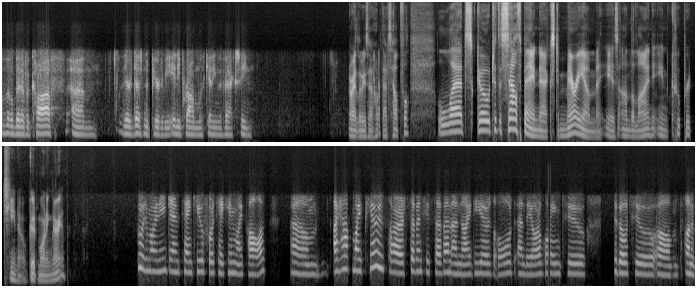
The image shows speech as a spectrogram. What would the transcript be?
a little bit of a cough, um, there doesn't appear to be any problem with getting the vaccine. All right, Louisa, I hope that's helpful. Let's go to the South Bay next. Miriam is on the line in Cupertino. Good morning, Miriam. Good morning, and thank you for taking my call. Um, I have my parents are 77 and 90 years old, and they are going to to go to um, on a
